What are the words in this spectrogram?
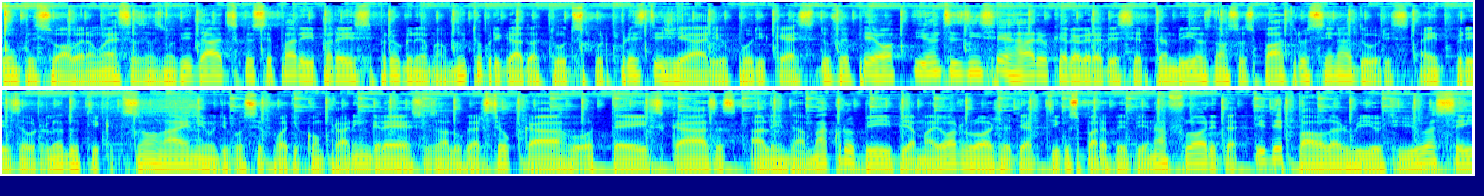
Bom, pessoal, eram essas as novidades que eu separei para esse programa. Muito obrigado a todos por prestigiarem o podcast do VPO. E antes de encerrar, eu quero agradecer também aos nossos patrocinadores, a empresa Orlando Tickets Online, onde você pode comprar ingressos, alugar seu carro, hotéis, casas, além da Macro Baby, a maior loja de artigos para bebê na Flórida, e The Paula Realty USA,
